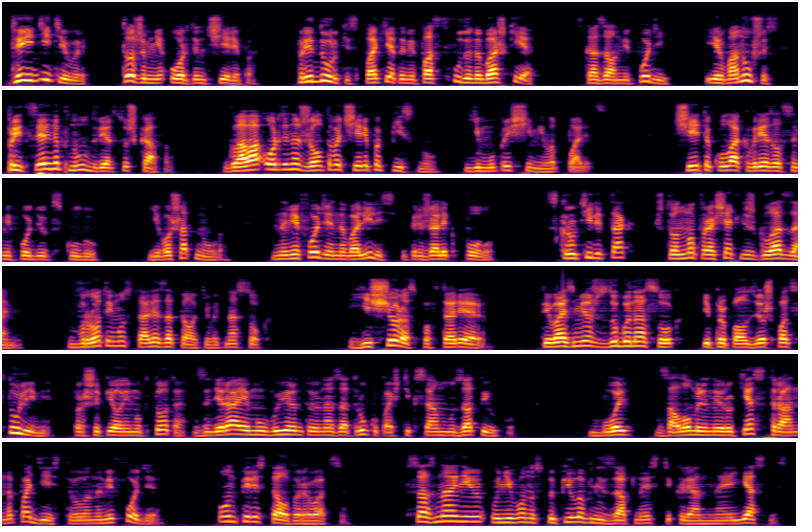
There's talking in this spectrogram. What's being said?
«Да идите вы! Тоже мне орден черепа! Придурки с пакетами фастфуда на башке!» — сказал Мефодий и, рванувшись, прицельно пнул дверцу шкафа. Глава ордена желтого черепа писнул, ему прищемило палец. Чей-то кулак врезался Мефодию в скулу. Его шатнуло. На Мефодия навалились и прижали к полу. Скрутили так, что он мог вращать лишь глазами. В рот ему стали заталкивать носок. «Еще раз повторяю, ты возьмешь зубы носок и проползешь под стульями», прошипел ему кто-то, задирая ему вывернутую назад руку почти к самому затылку. Боль в заломленной руке странно подействовала на Мефодия. Он перестал вырываться. В сознании у него наступила внезапная стеклянная ясность.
